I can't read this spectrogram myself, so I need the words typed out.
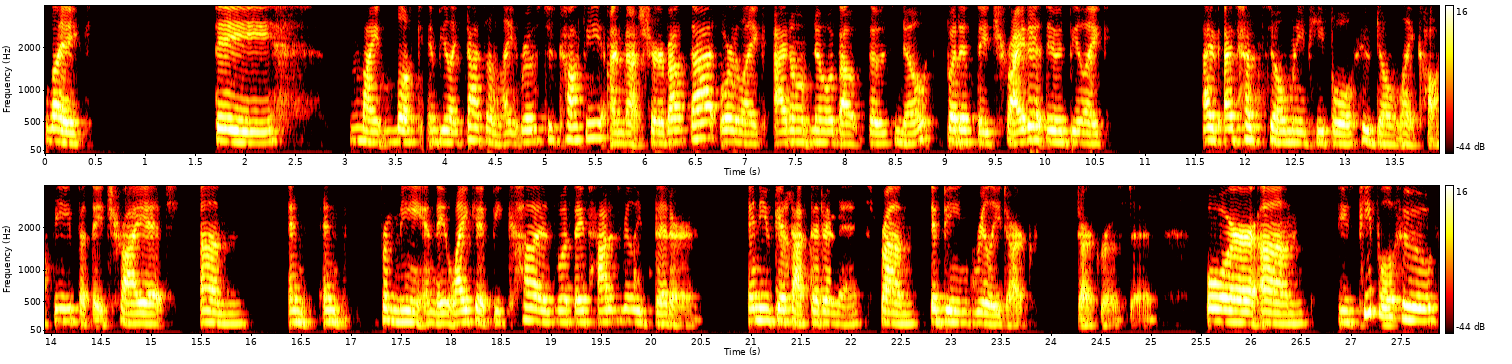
like they might look and be like, that's a light roasted coffee. I'm not sure about that. Or like, I don't know about those notes. But if they tried it, they would be like, I've, I've had so many people who don't like coffee, but they try it. Um, and, and from me and they like it because what they've had is really bitter and you get that bitterness from it being really dark dark roasted or um, these people who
